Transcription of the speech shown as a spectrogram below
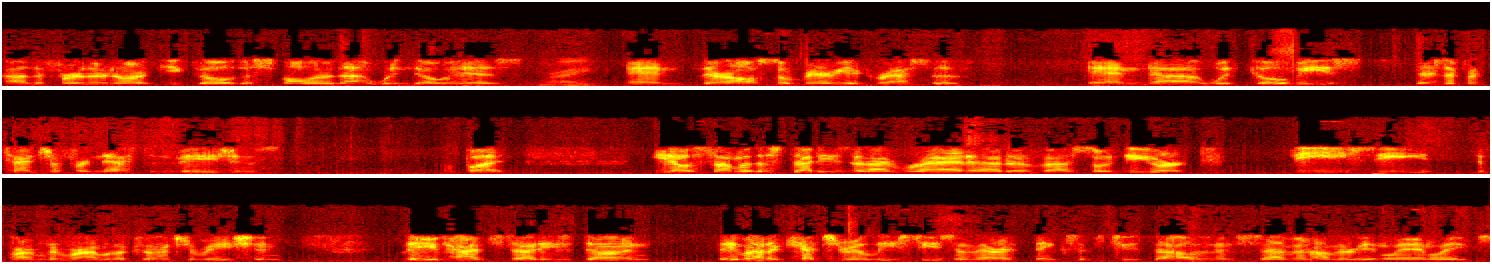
Uh, the further north you go, the smaller that window is Right. and they're also very aggressive. And uh, with gobies, there's a potential for nest invasions. But you know, some of the studies that I've read out of uh, so New York DEC, Department of Environmental Conservation, they've had studies done. They've had a catch and release season there, I think, since 2007 on their inland lakes.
